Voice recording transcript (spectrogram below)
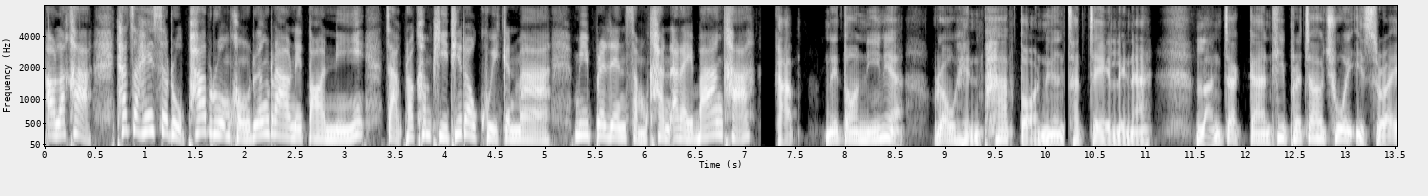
เอาละค่ะ ถ้าจะให้สรุปภาพรวมของเรื่องราวในตอนนี้ จากพระคัมภีร์ที่เราคุยกันมา มีประเด็นสำคัญอะไรบ้างคะ ครับ ในตอนนี้เนี่ยเราเห็นภาพต่อเนื่องชัดเจนเลยนะ หลังจากการที่พระเจ้าช่วยอิสราเอ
